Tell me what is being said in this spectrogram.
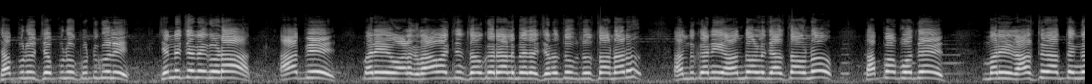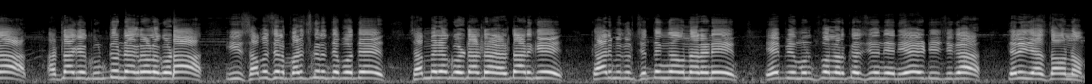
చప్పులు చెప్పులు కుట్టుకులి చిన్న చిన్నవి కూడా ఆపి మరి వాళ్ళకి రావాల్సిన సౌకర్యాల మీద చిన్నచూపు చూస్తూ ఉన్నారు. అందుకని ఆందోళన చేస్తూ ఉన్నాం. తప్పకపోతే మరి రాష్ట్ర వ్యాప్తంగా అట్లాగే గుంటూరు నగరంలో కూడా ఈ సమస్యలు పరిష్కరించకపోతే సమ్మెలో కూడా వెళ్ళడానికి కార్మికులు సిద్ధంగా ఉన్నారని ఏపీ మున్సిపల్ వర్కర్స్ యూనియన్ ఏఐటీసీగా తెలియజేస్తా ఉన్నాం.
